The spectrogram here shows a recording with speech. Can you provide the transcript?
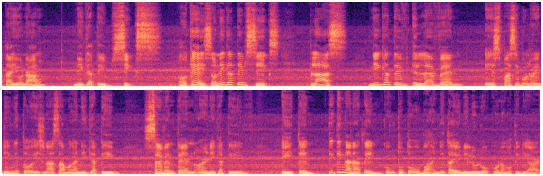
tayo ng negative 6. Okay, so negative 6 plus negative 11 is possible reading nito is nasa mga negative 710 or negative 18. Titingnan natin kung totoo ba, hindi tayo niloloko ng OTDR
